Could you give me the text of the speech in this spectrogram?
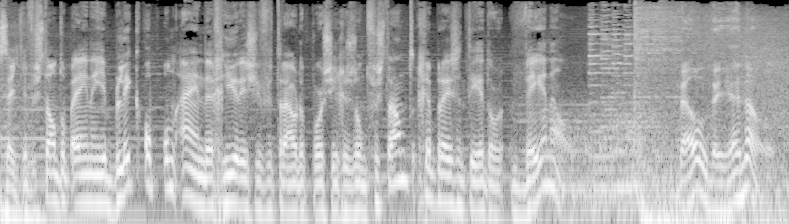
Zet je verstand op één en je blik op oneindig. Hier is je vertrouwde portie gezond verstand, gepresenteerd door WNL. Bel WNL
